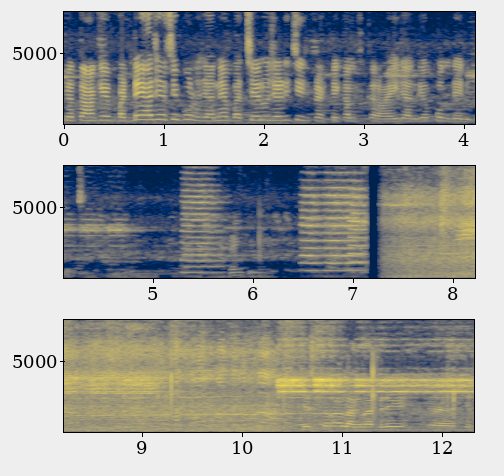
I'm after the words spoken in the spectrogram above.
ਕਿ ਤਾਂ ਕਿ ਵੱਡੇ ਹਜੇ ਅਸੀਂ ਭੁੱਲ ਜਾਂਦੇ ਹਾਂ, ਬੱਚੇ ਨੂੰ ਜਿਹੜੀ ਚੀਜ਼ ਪ੍ਰੈਕਟੀਕਲ ਕਰਵਾਈ ਜਾਂਦੀ ਉਹ ਭੁੱਲਦੇ ਨਹੀਂ ਬੱਚੇ। ਥੈਂਕ ਯੂ ਕਿਸ ਤਰ੍ਹਾਂ ਲੱਗਦਾ ਵੀਰੇ ਕਿਸ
